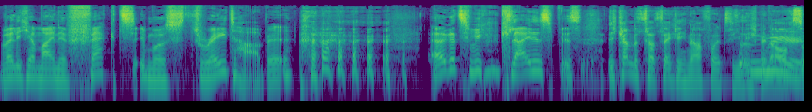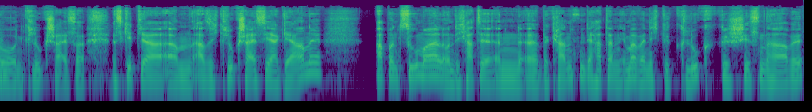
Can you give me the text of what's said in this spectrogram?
weil ich ja meine Facts immer straight habe, ärgert es mich ein kleines bisschen. Ich kann das tatsächlich nachvollziehen. Ich bin Nö. auch so ein Klugscheißer. Es gibt ja, ähm, also ich klugscheiße ja gerne. Ab und zu mal und ich hatte einen äh, Bekannten, der hat dann immer, wenn ich geklug geschissen habe,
